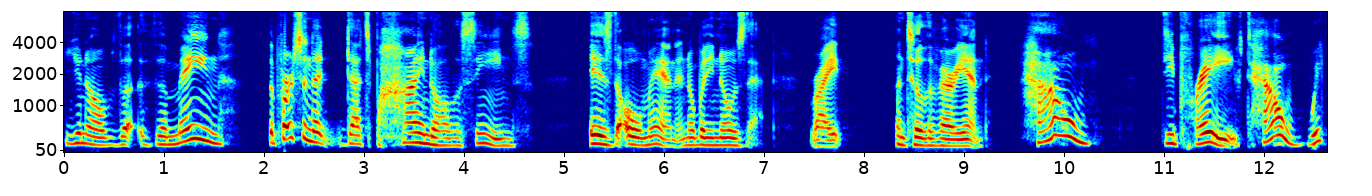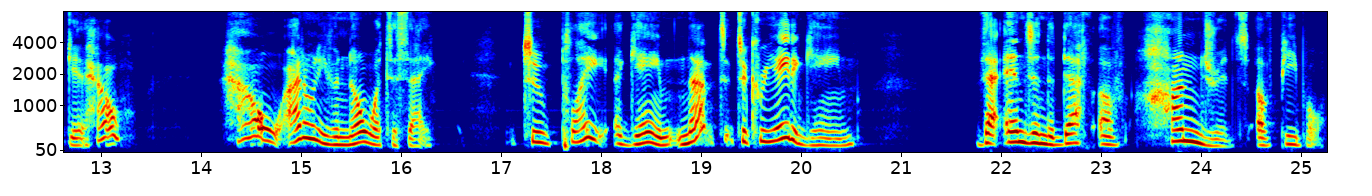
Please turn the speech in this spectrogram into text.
you know, the the main the person that that's behind all the scenes is the old man and nobody knows that, right? Until the very end how depraved, how wicked, how how I don't even know what to say. To play a game, not to, to create a game that ends in the death of hundreds of people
